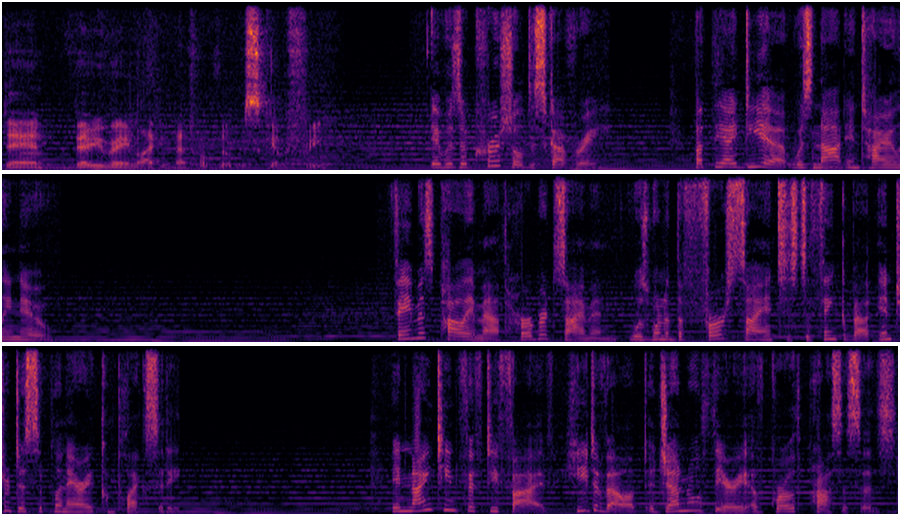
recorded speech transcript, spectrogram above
then very, very likely the network will be scale free. It was a crucial discovery, but the idea was not entirely new. Famous polymath Herbert Simon was one of the first scientists to think about interdisciplinary complexity. In 1955, he developed a general theory of growth processes.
